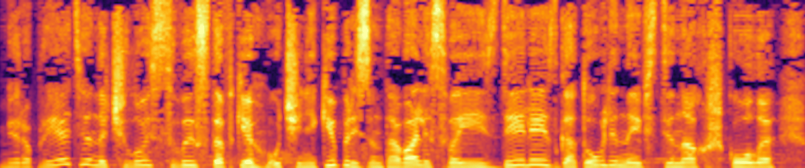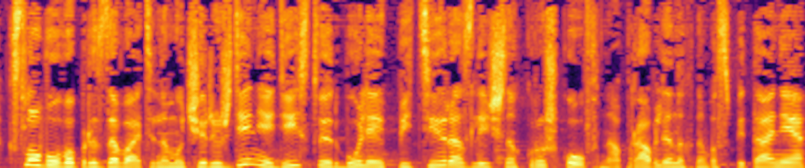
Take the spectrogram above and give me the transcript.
Мероприятие началось с выставки. Ученики презентовали свои изделия, изготовленные в стенах школы. К слову, в образовательном учреждении действует более пяти различных кружков, направленных на воспитание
